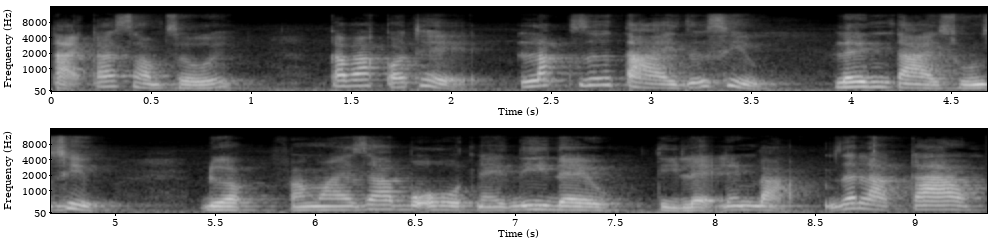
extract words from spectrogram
tại các sòng sới các bác có thể lắc giữ tài, giữ xỉu, lên tài xuống xỉu. Được, và ngoài ra bộ hột này đi đều, tỷ lệ lên bảo rất là cao.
